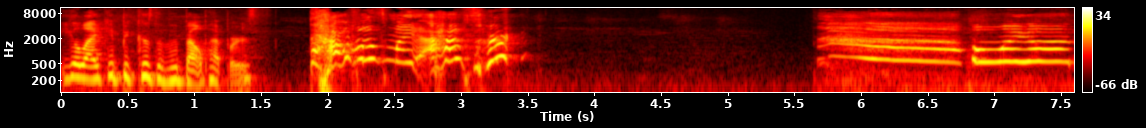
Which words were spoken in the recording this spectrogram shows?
you'll like it because of the bell peppers. That was my answer. oh my god.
